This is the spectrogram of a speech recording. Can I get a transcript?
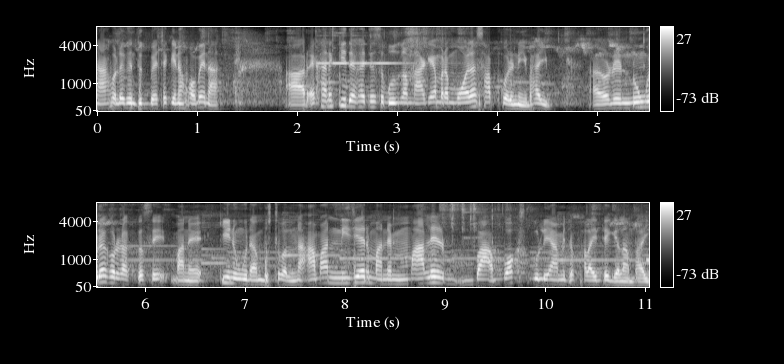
না হলে কিন্তু বেচা কিনা হবে না। আর এখানে কি দেখাইতেছে বুঝলাম না, আগে আমরা ময়লা সাফ করে নিই ভাই। আর ওটা নোংরা করে রাখতেছে মানে কি নোংরা আমি বুঝতে পারলাম না। আমার নিজের মানে মালের বক্সগুলি আমি তো ফালাইতে গেলাম ভাই।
